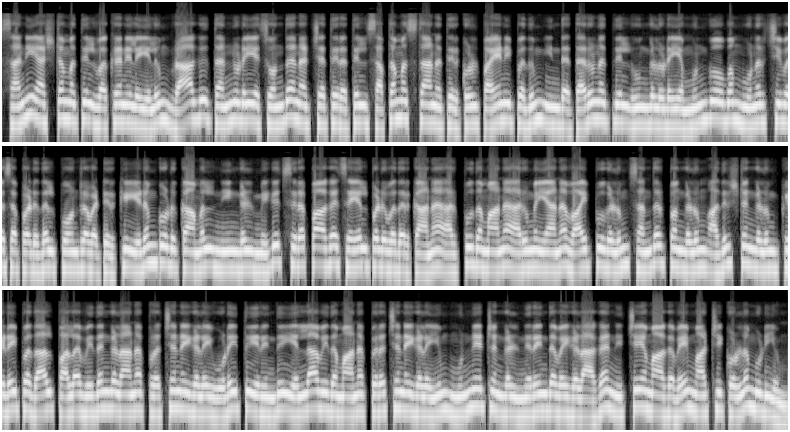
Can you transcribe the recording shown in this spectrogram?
சனி அஷ்டமத்தில் வக்ரநிலையிலும் ராகு தன்னுடைய சொந்த நட்சத்திரத்தில் சப்தமஸ்தானத்திற்குள் பயணிப்பதும் இந்த தருணத்தில் உங்களுடைய முன்கோபம் உணர்ச்சிவசப்படுதல் போன்றவற்றிற்கு இடம் கொடுக்காமல் நீங்கள் மிகச் சிறப்பாக செயல்படுவதற்கான அற்புதமான அருமையான வாய்ப்புகளும் சந்தர்ப்பங்களும் அதிர்ஷ்டங்களும் கிடைப்பதால் பல விதங்களான பிரச்சனைகளை உடைத்து எறிந்து எல்லாவிதமான பிரச்சனைகளையும் முன்னேற்றங்கள் நிறைந்தவைகளாக நிச்சயமாகவே மாற்றிக்கொள்ள முடியும்.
